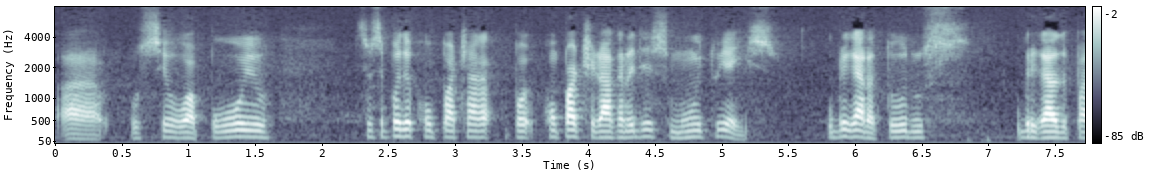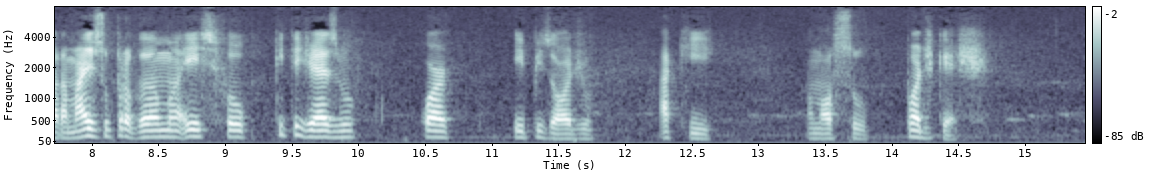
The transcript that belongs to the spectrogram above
uh, o seu apoio. Se você puder compartilhar, compartilhar, agradeço muito. E é isso. Obrigado a todos. Obrigado para mais um programa. Esse foi o 54 episódio aqui no nosso podcast.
